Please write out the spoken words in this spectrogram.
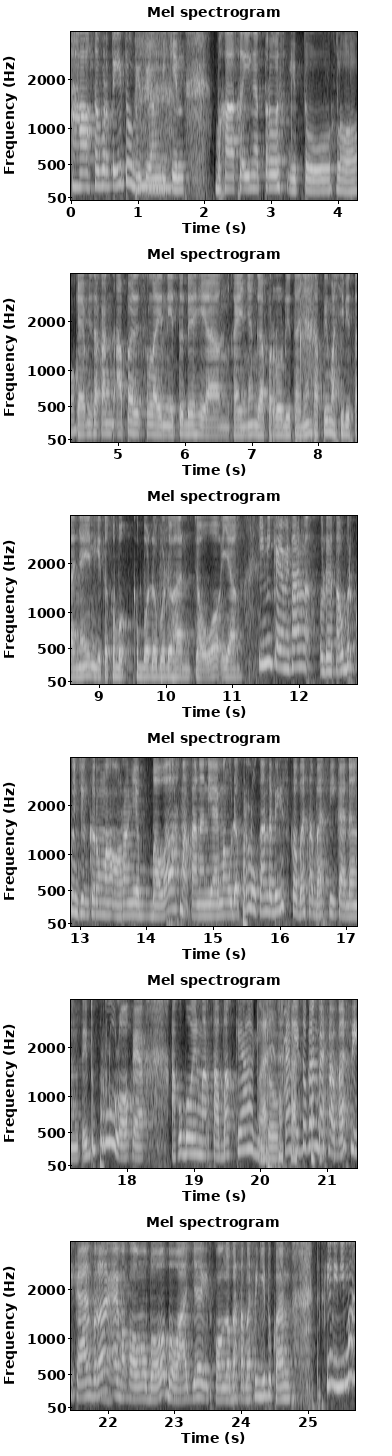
Hal seperti itu gitu yang bikin bakal keinget terus gitu loh. Kayak misalkan apa selain itu deh yang kayaknya nggak perlu ditanyain tapi masih ditanyain gitu kebo kebodoh-bodohan cowok yang Ini kayak misalnya udah tahu berkunjung ke rumah orang ya bawalah makanan ya emang udah perlu kan tapi suka basa-basi kadang itu perlu loh kayak aku bawain martabak ya gitu kan itu kan basa-basi kan. Padahal emang kalau mau bawa bawa aja gitu. Kalau nggak basa-basi gitu kan. Tapi kan ini mah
